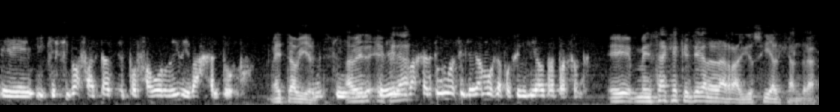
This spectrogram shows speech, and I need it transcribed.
eh, y que si va a faltar, por favor, dé de baja el turno. Está bien. a ver, espera. baja el turno si le damos la posibilidad a otra persona. Eh, mensajes que llegan a la radio, sí, Alejandra.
